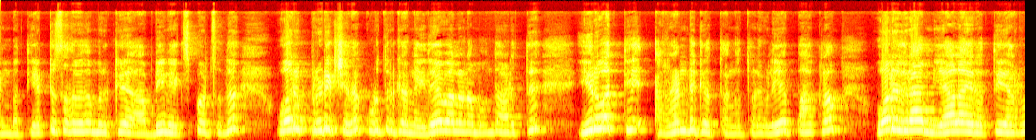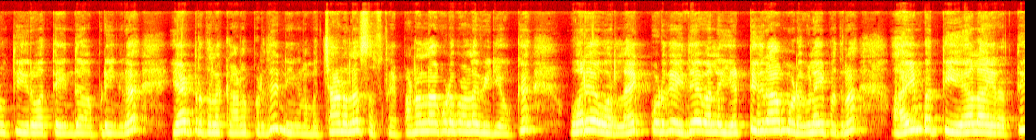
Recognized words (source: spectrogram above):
எண்பத்தி எட்டு சதவீதம் இருக்குது அப்படின்னு எக்ஸ்பர்ட்ஸ் வந்து ஒரு ப்ரிடிக்ஷனை கொடுத்துருக்காங்க. இதே வேலை நம்ம வந்து அடுத்து இருபத்தி ரெண்டுக்கு தங்கத்தோட விலையை பார்க்கலாம். ஒரு கிராம் ஏழாயிரத்து இரநூத்தி இருபத்தைந்து அப்படிங்கிற ஏற்றத்தில் காணப்படுது. நீங்கள் நம்ம சேனலை சப்ஸ்கிரைப் பண்ணலாம் கூட பண்ணலாம். வீடியோவுக்கு ஒரே ஒரு லைக் போடுங்க. இதே வேலை எட்டு கிராமோட விலை பார்த்தீங்கன்னா ஐம்பத்தி ஏழாயிரத்து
